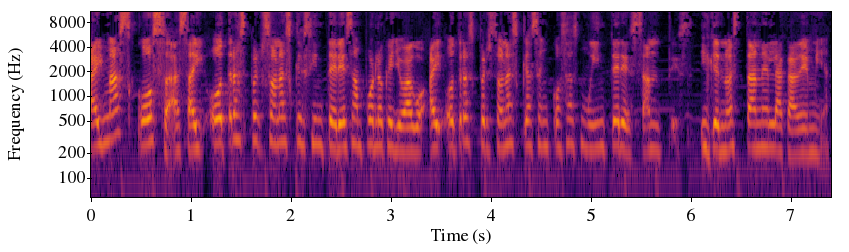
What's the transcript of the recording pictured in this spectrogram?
hay más cosas, hay otras personas que se interesan por lo que yo hago, hay otras personas que hacen cosas muy interesantes y que no están en la academia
